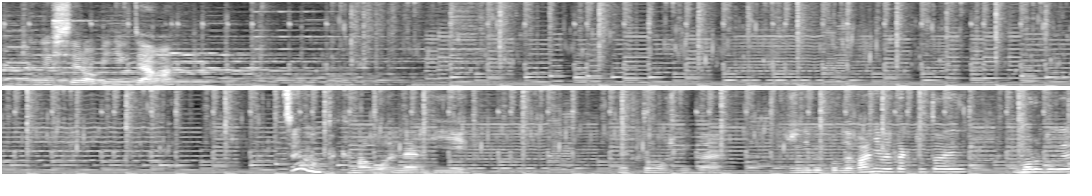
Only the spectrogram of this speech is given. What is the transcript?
Także niech się robi, niech działa. Co ja mam tak mało energii? Jak to możliwe? Że niby podlewanie mnie tak tutaj morduje?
